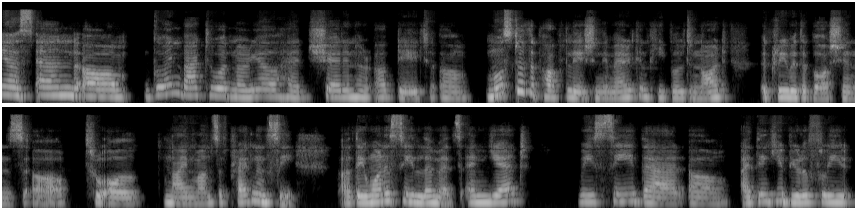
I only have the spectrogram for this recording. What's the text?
Yes, and um, going back to what Maria had shared in her update, um, most of the population, the American people, do not agree with abortions uh, through all nine months of pregnancy. Uh, they want to see limits, and yet we see that. Um, I think you beautifully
